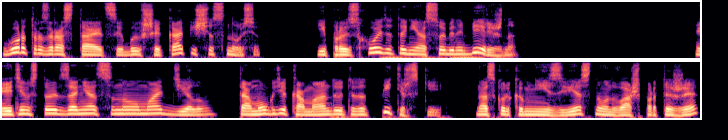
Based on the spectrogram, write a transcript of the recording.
«Город разрастается, и бывшие капища сносят. И происходит это не особенно бережно». «Этим стоит заняться новому отделу, тому, где командует этот питерский. Насколько мне известно, он ваш протеже?»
